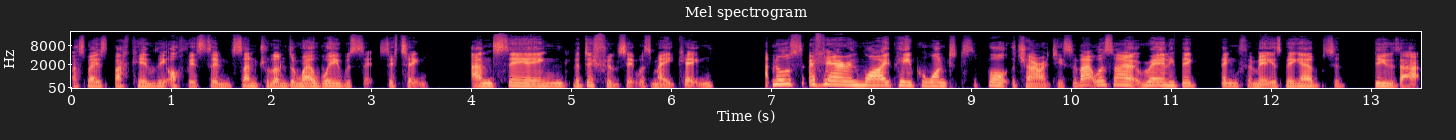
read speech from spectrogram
I suppose, back in the office in central London where we were sit- sitting and seeing the difference it was making. And also hearing why people wanted to support the charity. So that was a really big thing for me is being able to do that.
